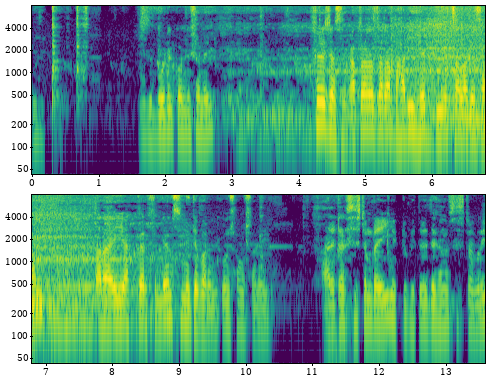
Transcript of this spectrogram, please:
এই যে এই যে বডির কন্ডিশনেই ফ্রেশ আছে। আপনারা যারা ভারী হেড দিয়ে চালাতে চান, তারা এই এক পেয়ার ফিলেন্স নিতে পারেন, কোনো সমস্যা নেই। আর এটার সিস্টেমটা এই একটু ভিতরে দেখানোর চেষ্টা করি।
